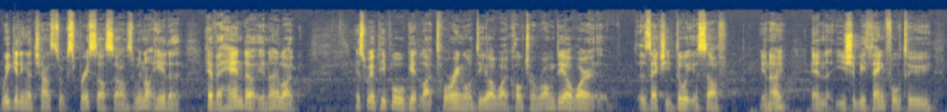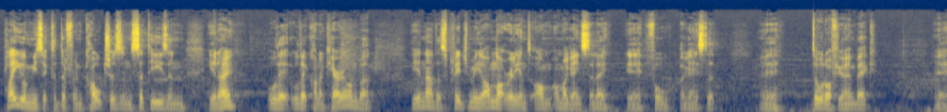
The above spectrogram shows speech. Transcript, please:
we're getting a chance to express ourselves. We're not here to have a handout, you know, like that's where people get like touring or DIY culture wrong. DIY is actually do it yourself, you know, and you should be thankful to play your music to different cultures and cities and, you know, all that, all that kind of carry on. But yeah, no, this PledgeMe, I'm not really into, I'm, I'm against it, eh? Yeah, full against it. Yeah, do it off your own back. Yeah,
